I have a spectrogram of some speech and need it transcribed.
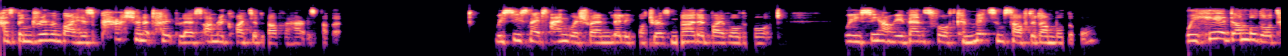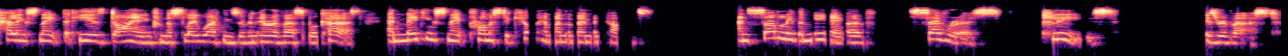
has been driven by his passionate, hopeless, unrequited love for Harry's mother. We see Snape's anguish when Lily Potter is murdered by Voldemort. We see how he thenceforth commits himself to Dumbledore we hear Dumbledore telling Snape that he is dying from the slow workings of an irreversible curse and making Snape promise to kill him when the moment comes. And suddenly the meaning of Severus, please, is reversed.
